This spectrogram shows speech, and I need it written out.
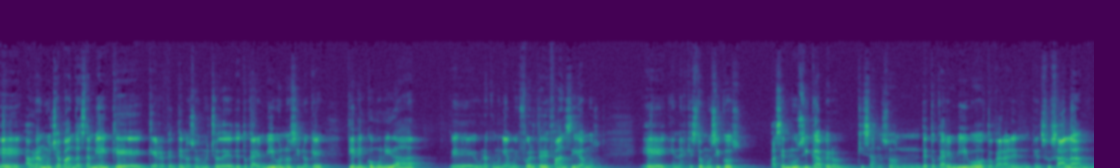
Eh, habrán muchas bandas también que, que, de repente no son mucho de, de, tocar en vivo, ¿no? sino que tienen comunidad, eh, una comunidad muy fuerte de fans, digamos, eh, en las que estos músicos hacen música, pero quizás no son de tocar en vivo, tocarán en, en su sala,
